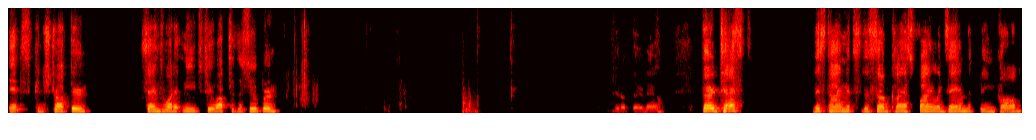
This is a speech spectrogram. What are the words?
its constructor, sends what it needs to up to the super. Get up there now. Third test. This time it's the subclass final exam that's being called.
